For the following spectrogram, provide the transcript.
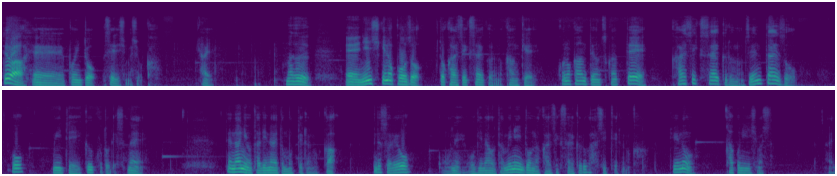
では、えー、ポイント整理しましょうか。はい、まず、えー、認識の構造と解析サイクルの関係この観点を使って解析サイクルの全体像を見ていくことですね。で何を足りないと思っているのかでそれを、ね、補うためにどんな解析サイクルが走っているのかというのを確認しました。はい、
